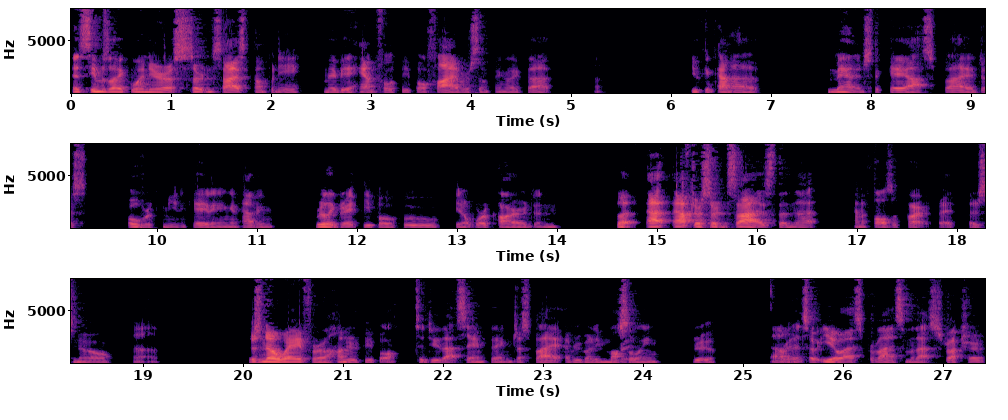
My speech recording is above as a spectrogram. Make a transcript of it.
It seems like when you're a certain size company, maybe a handful of people, five or something like that, you can kind of manage the chaos by just over communicating and having really great people who, you know, work hard. And, but at, after a certain size, then that kind of falls apart, right? There's no, uh, there's no way for a hundred people to do that same thing just by everybody muscling right. through. Um, right. And so EOS provides some of that structure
